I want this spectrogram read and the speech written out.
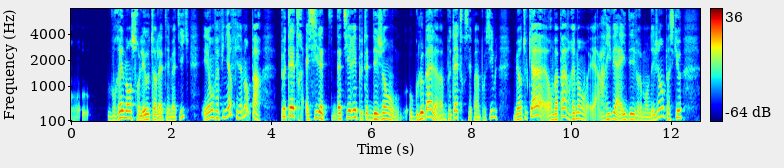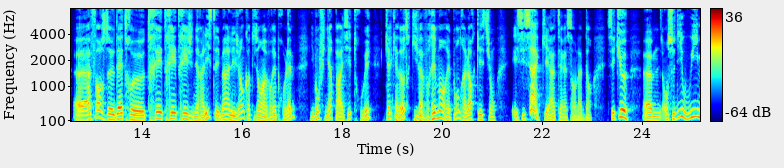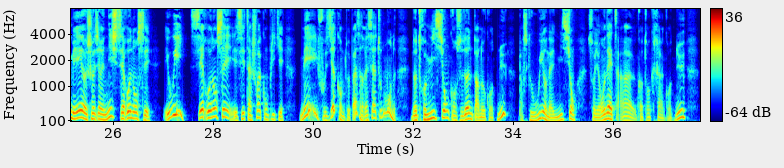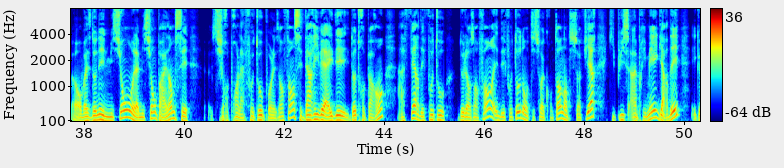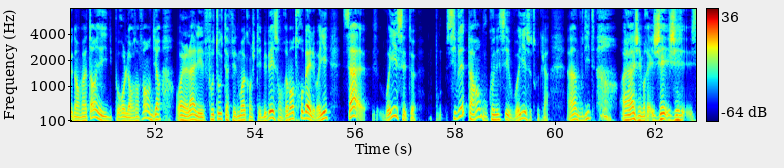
vraiment sur les hauteurs de la thématique et on va finir finalement par peut-être essayer d'attirer peut-être des gens au global, hein, peut-être c'est pas impossible, mais en tout cas on va pas vraiment arriver à aider vraiment des gens parce que euh, à force d'être euh, très très très généraliste, eh ben les gens quand ils ont un vrai problème, ils vont finir par essayer de trouver quelqu'un d'autre qui va vraiment répondre à leurs questions. Et c'est ça qui est intéressant là-dedans. C'est que euh, on se dit oui, mais euh, choisir une niche, c'est renoncer. Et oui, c'est renoncer, et c'est un choix compliqué. Mais il faut se dire qu'on ne peut pas s'adresser à tout le monde. Notre mission qu'on se donne par nos contenus, parce que oui, on a une mission, soyons honnêtes, hein, quand on crée un contenu, euh, on va se donner une mission. La mission, par exemple, c'est si je reprends la photo pour les enfants, c'est d'arriver à aider d'autres parents à faire des photos de leurs enfants et des photos dont ils soient contents, dont ils soient fiers, qu'ils puissent imprimer, garder, et que dans 20 ans, ils pourront leurs enfants dire, oh là là, les photos que tu as fait de moi quand j'étais bébé sont vraiment trop belles. Vous voyez, ça, vous voyez cette, si vous êtes parent, vous connaissez, vous voyez ce truc-là. Hein, vous dites, oh, voilà, j'aimerais, j'ai,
